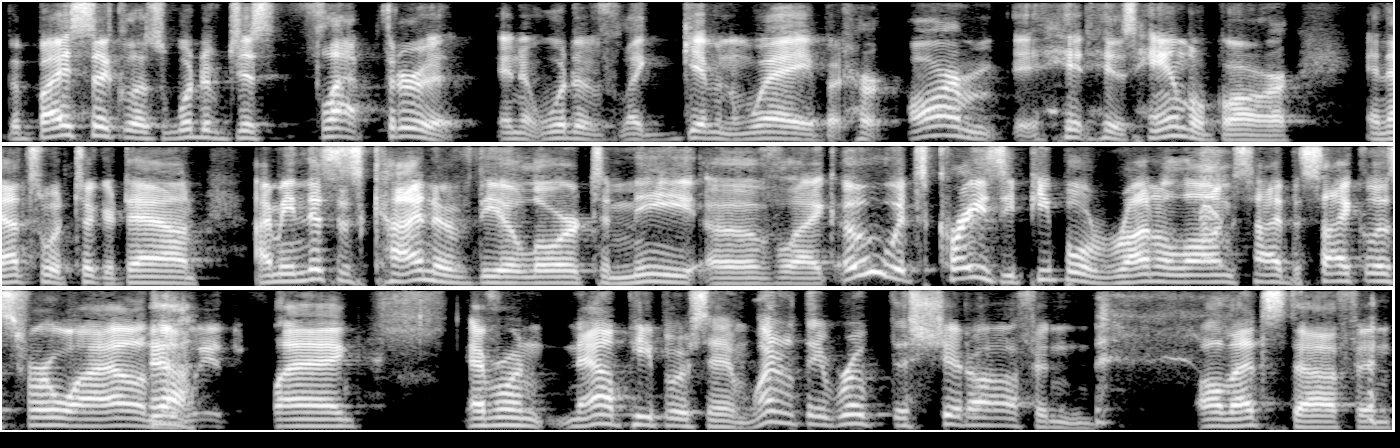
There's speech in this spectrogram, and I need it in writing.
the bicyclist would have just flapped through it, and it would have like given way. But her arm hit his handlebar, and that's what took her down. I mean, this is kind of the allure to me of like, oh, it's crazy. People run alongside the cyclists for a while and yeah. they wave the flag. Everyone now, people are saying, why don't they rope this shit off and all that stuff? And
